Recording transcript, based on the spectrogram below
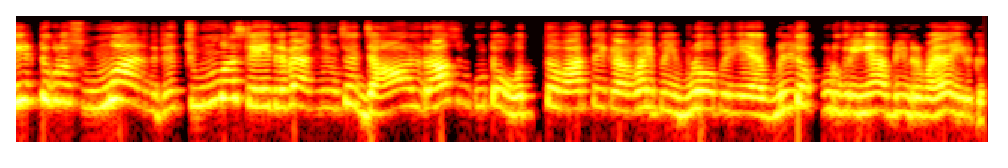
வீட்டுக்குள்ள சும்மா இருந்துட்டு சும்மா ஸ்டேஜ்ல போய் அஞ்சு நிமிஷம் ஜால்ராஸ்னு கூட்ட ஒத்த வார்த்தைக்காக இப்ப இவ்வளவு இவ்வளவு பெரிய பில்டப் குடுக்குறீங்க அப்படின்ற மாதிரி தான் இருக்கு.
